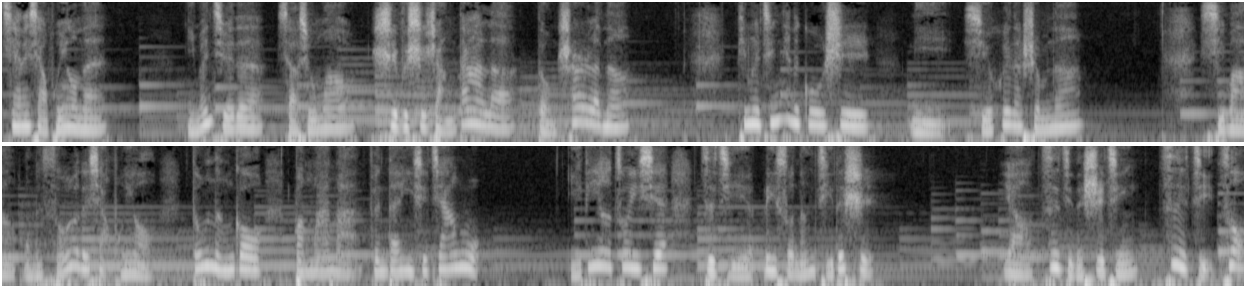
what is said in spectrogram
亲爱的小朋友们，你们觉得小熊猫是不是长大了、懂事儿了呢？”听了今天的故事，你学会了什么呢？希望我们所有的小朋友都能够帮妈妈分担一些家务，一定要做一些自己力所能及的事，要自己的事情自己做。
